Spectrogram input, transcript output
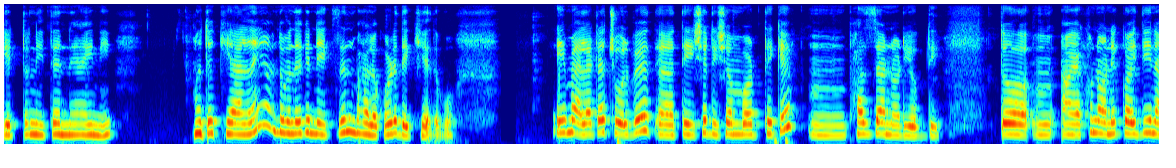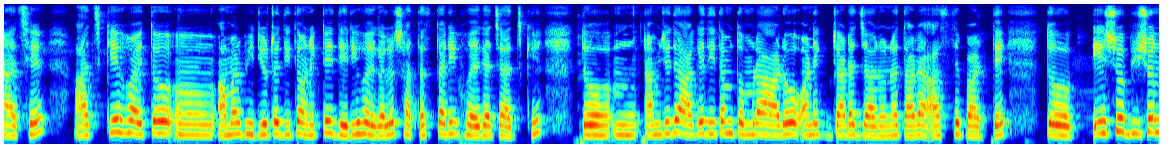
গেটটা নিতে নেয়নি। হয়তো খেয়াল নেই, আমি তোমাদেরকে নেক্সট দিন ভালো করে দেখিয়ে দেবো। এই মেলাটা চলবে তেইশে ডিসেম্বর থেকে ফার্স্ট জানুয়ারি অবধি। তো এখন অনেক কয়েকদিন আছে। আজকে হয়তো আমার ভিডিওটা দিতে অনেকটাই দেরি হয়ে গেল, সাতাশ তারিখ হয়ে গেছে আজকে। তো আমি যদি আগে দিতাম, তোমরা আরও অনেক যারা জানো না, তারা আসতে পারতে। তো, এসো, ভীষণ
